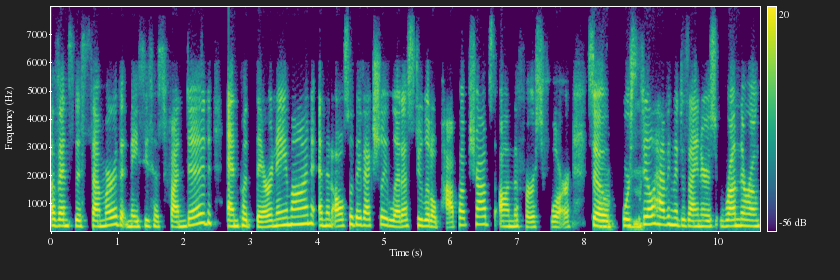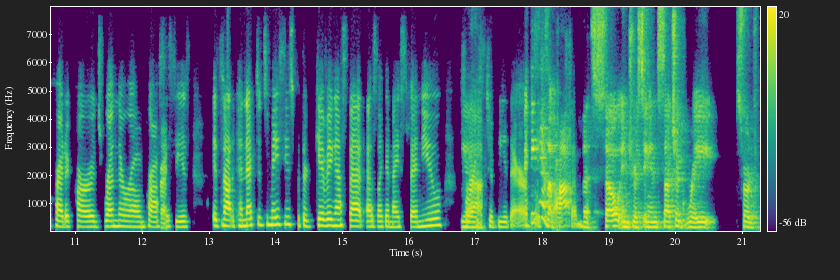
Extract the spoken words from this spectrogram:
events this summer that Macy's has funded and put their name on. And then also, they've actually let us do little pop up shops on the first floor. So mm-hmm. we're still having the designers run their own credit cards, run their own processes. Right it's not connected to Macy's, but they're giving us that as like a nice venue for yeah. us to be there. I think as a pop awesome. that's so interesting and such a great sort of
